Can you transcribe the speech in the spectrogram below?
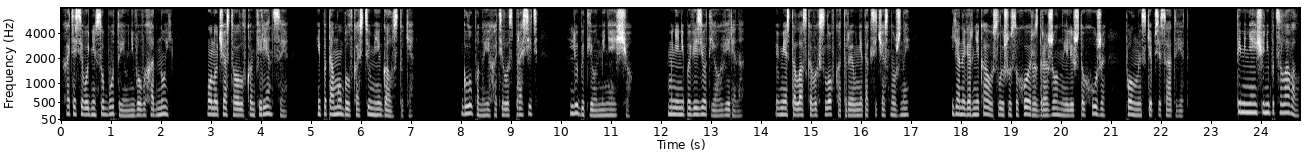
Хотя сегодня суббота и у него выходной, он участвовал в конференции — и потому был в костюме и галстуке. Глупо, но я хотела спросить, любит ли он меня еще. Мне не повезет, я уверена. Вместо ласковых слов, которые мне так сейчас нужны, я наверняка услышу сухой, раздраженный или, что хуже, полный скепсиса ответ. «Ты меня еще не поцеловал?»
